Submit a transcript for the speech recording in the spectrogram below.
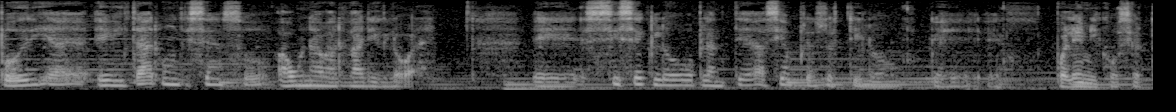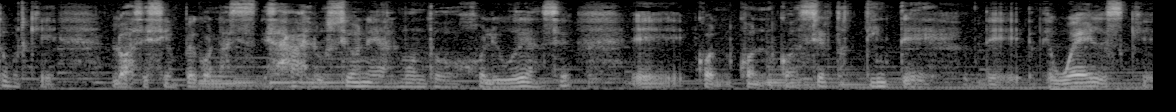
podría evitar un descenso a una barbarie global. Eh, se lo plantea siempre en su estilo eh, polémico, ¿cierto? Porque lo hace siempre con esas alusiones al mundo hollywoodense, eh, con, ciertos tintes de, Wells que,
